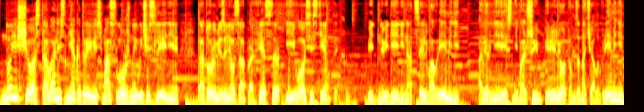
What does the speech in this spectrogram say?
Но еще оставались некоторые весьма сложные вычисления, которыми занялся профессор и его ассистенты. Ведь наведение на цель во времени, а вернее с небольшим перелетом за начало времени,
